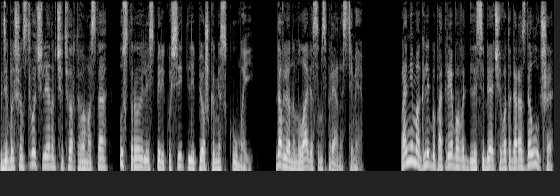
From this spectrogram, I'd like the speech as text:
где большинство членов четвертого моста устроились перекусить лепешками с кумой, давленым лависом с пряностями. Они могли бы потребовать для себя чего-то гораздо лучше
